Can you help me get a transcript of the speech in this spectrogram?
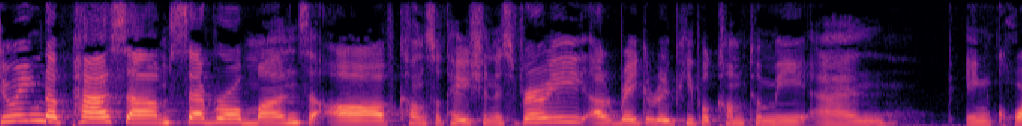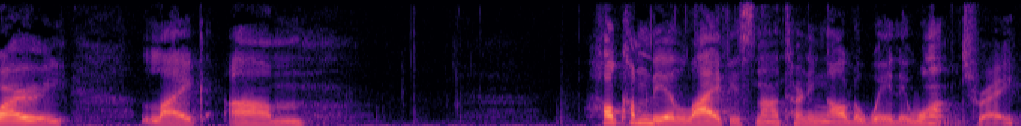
During the past um, several months of consultation, it's very uh, regularly people come to me and inquiry like, um, how come their life is not turning out the way they want, right?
